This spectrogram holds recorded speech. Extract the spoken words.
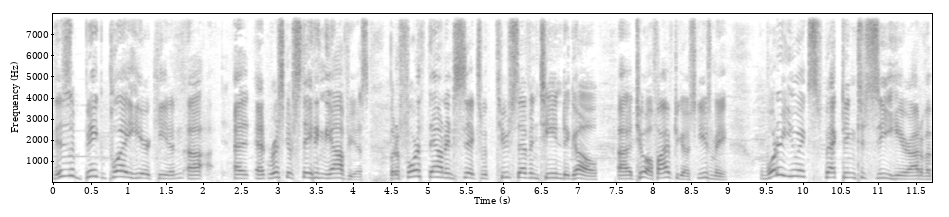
This is a big play here, Keenan. Uh, at, at, risk of stating the obvious, but a fourth down and six with 217 to go, uh, 205 to go, excuse me. What are you expecting to see here out of a,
